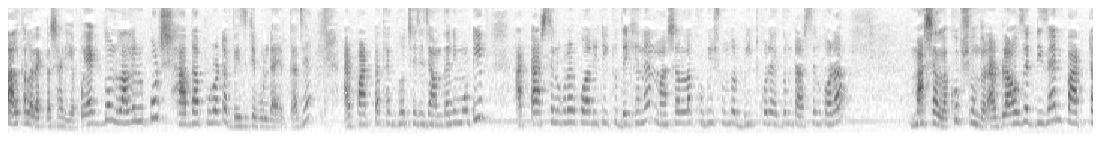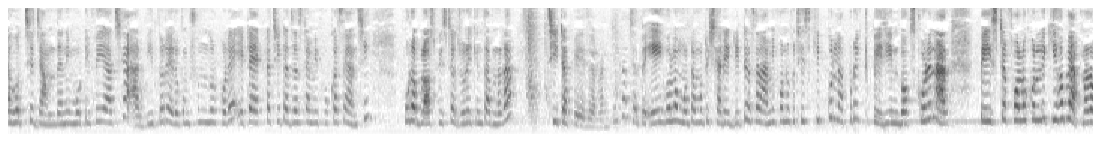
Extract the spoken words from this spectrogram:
লাল কালার একটা শাড়ি, আপু, একদম লালের উপর সাদা পুরোটা ভেজিটেবল ডায়ের কাজে আর পাটটা থাকবে হচ্ছে যে জামদানি মোটিভ আর টার্সেলগুলোর কোয়ালিটি একটু দেখে নেন। মাসাল্লাহ খুবই সুন্দর বিট করে একদম টার্সেল করা। মাশাল্লাহ খুব সুন্দর। আর ব্লাউজের ডিজাইন পার্টটা হচ্ছে জামদানি মোটিভেই আছে, আর ভিতরে এরকম সুন্দর করে, এটা একটা চিটা জাস্ট আমি ফোকাসে আনছি, পুরো ব্লাউজ পিসটা জুড়ে কিন্তু আপনারা চিটা পেয়ে যাবেন, ঠিক আছে? তো এই হলো মোটামুটি শাড়ির ডিটেলস আর আমি কোনো কিছু স্কিপ করলে আপনারা একটু পেজ ইনবক্স করেন, আর পেজটা ফলো করলে কি হবে, আপনারা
